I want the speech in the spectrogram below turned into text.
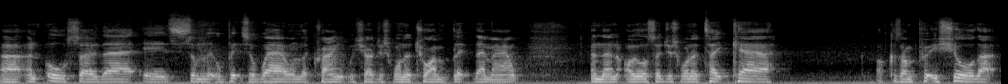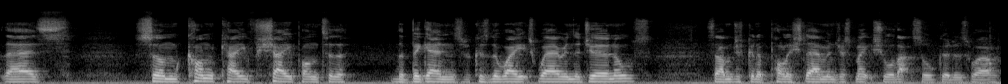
Uh, and also there is some little bits of wear on the crank which I just want to try and blip them out. And then I also just want to take care because I'm pretty sure that there's some concave shape onto the, the big ends because of the way it's wearing the journals. So I'm just going to polish them and just make sure that's all good as well.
